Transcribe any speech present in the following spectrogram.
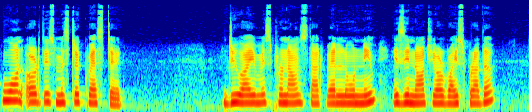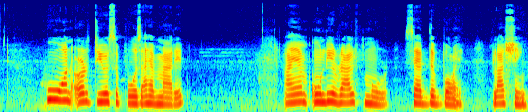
Who on earth is Mr. Quested? Do I mispronounce that well known name? Is he not your wife's brother? Who on earth do you suppose I have married? I am only Ralph Moore, said the boy, blushing,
